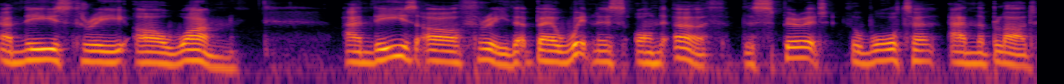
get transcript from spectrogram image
and these three are one. And these are three that bear witness on earth the Spirit, the water, and the blood.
